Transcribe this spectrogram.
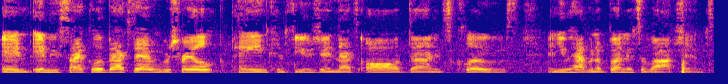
And any cycle of backstabbing, betrayal, pain, confusion, that's all done. It's closed. And you have an abundance of options.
